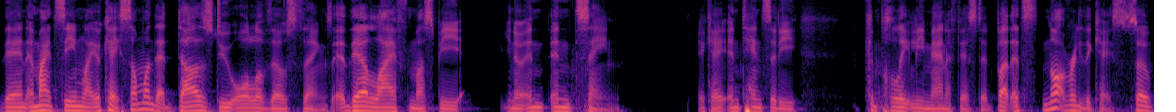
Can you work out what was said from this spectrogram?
Then it might seem like okay someone that does do all of those things their life must be you know in, insane okay? Intensity completely manifested but it's not really the case. So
